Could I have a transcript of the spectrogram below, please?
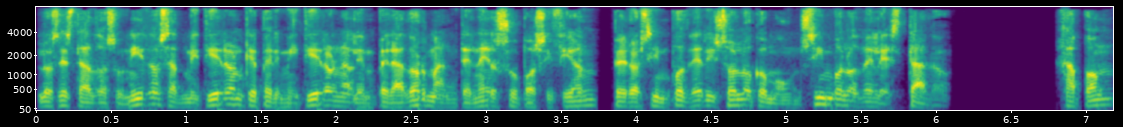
Los Estados Unidos admitieron que permitieron al emperador mantener su posición, pero sin poder y solo como un símbolo del Estado. Japón,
